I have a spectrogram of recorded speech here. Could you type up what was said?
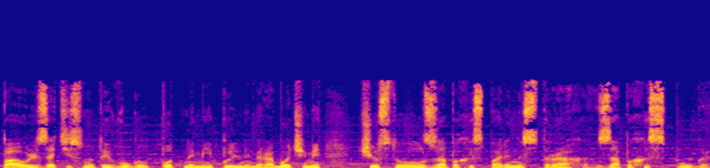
Пауль, затиснутый в угол потными и пыльными рабочими, чувствовал запах испарины страха, запах испуга.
